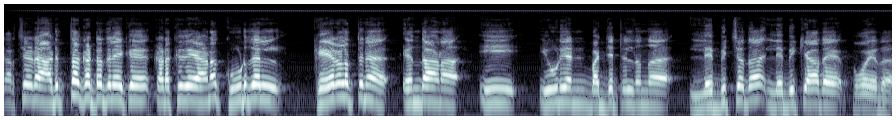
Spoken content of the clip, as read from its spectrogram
ചർച്ചയുടെ അടുത്ത ഘട്ടത്തിലേക്ക് കടക്കുകയാണ്. കൂടുതൽ കേരളത്തിന് എന്താണ് ഈ യൂണിയൻ ബഡ്ജറ്റിൽ നിന്ന് ലഭിച്ചത് ലഭിക്കാതെ പോയത്?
